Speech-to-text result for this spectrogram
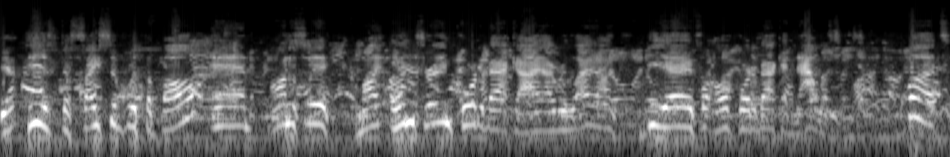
Yeah. He is decisive with the ball, and honestly, my untrained quarterback guy, I rely on BA for all quarterback analysis. But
